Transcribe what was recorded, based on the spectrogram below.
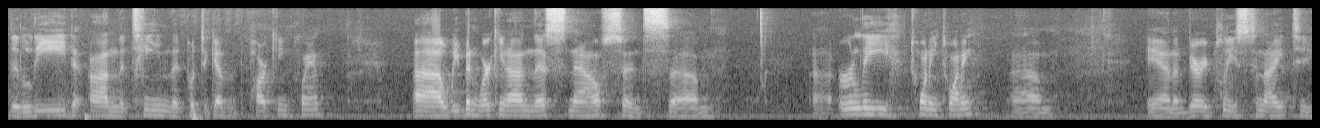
the lead on the team that put together the parking plan. Uh, We've been working on this now since um, uh, early 2020. Um, And I'm very pleased tonight to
